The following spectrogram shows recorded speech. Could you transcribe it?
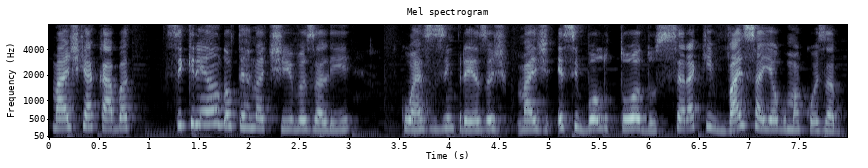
mas que acaba se criando alternativas ali com essas empresas. Mas esse bolo todo, será que vai sair alguma coisa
